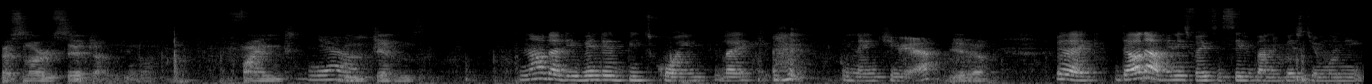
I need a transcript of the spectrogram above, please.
personal research and you know find Yeah. those gems. Now that they've ended Bitcoin, like in Nigeria, Yeah, I feel like the other avenues for you to save and invest your money,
